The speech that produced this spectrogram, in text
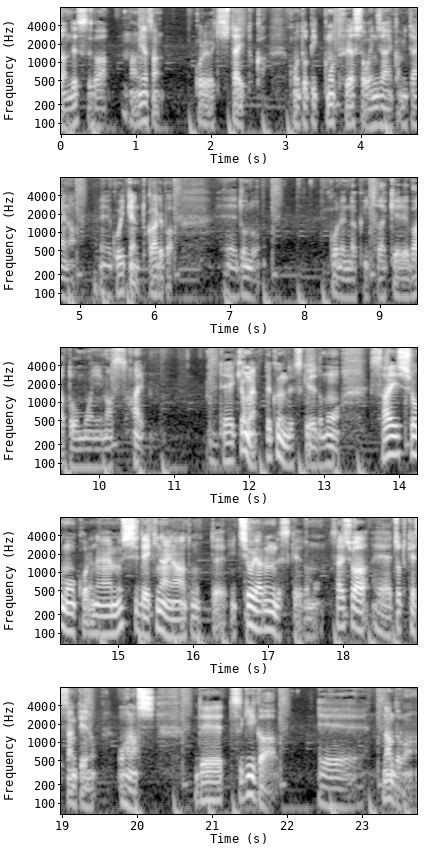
たんですが、まあ、皆さんこれが聞きたいとかこのトピックもっと増やした方がいいんじゃないかみたいな、えー、ご意見とかあれば、えー、どんどんご連絡いただければと思います。はい。で、今日もやっていくんですけれども、最初もこれね、無視できないなと思って、一応やるんですけれども、最初は、え、ちょっと決算系のお話。で、次が、えー、なんだろうな、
